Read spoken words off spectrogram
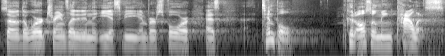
So the word translated in the ESV in verse 4 as temple could also mean palace,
